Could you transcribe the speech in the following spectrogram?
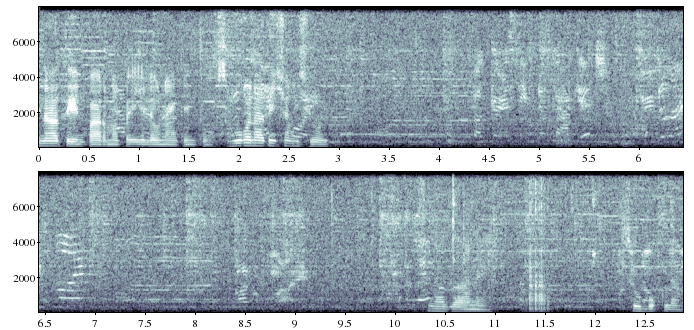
Gagawin natin para mapailaw natin to. Subukan natin siyang i-short. Sinagana eh. Subok lang.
